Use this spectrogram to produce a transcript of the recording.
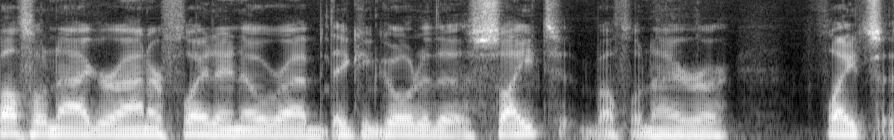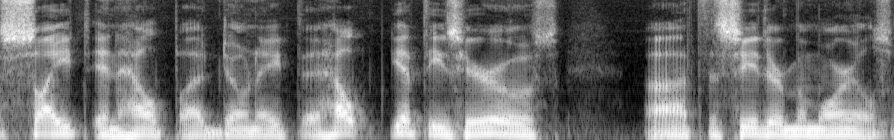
Buffalo Niagara Honor Flight. I know, Rob, they can go to the site, Buffalo Niagara Flight's site, and help uh, donate to help get these heroes uh, to see their memorials.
